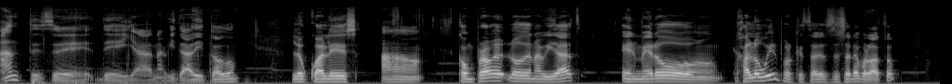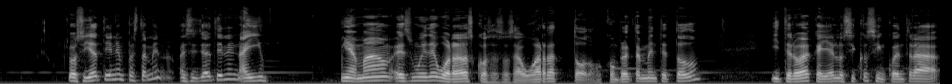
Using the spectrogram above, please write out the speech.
antes de, de ya Navidad y todo. Lo cual es uh, comprar lo de Navidad en mero Halloween porque está, se sale barato. O si ya tienen, pues también, si ya tienen ahí. Mi mamá es muy de guardar las cosas, o sea, guarda todo, completamente todo. Y te lo va a callar los hocico si encuentra,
